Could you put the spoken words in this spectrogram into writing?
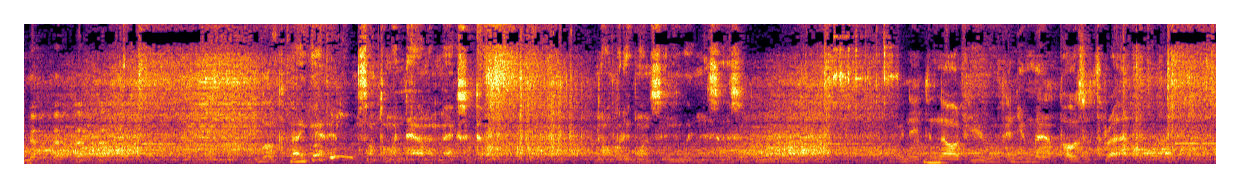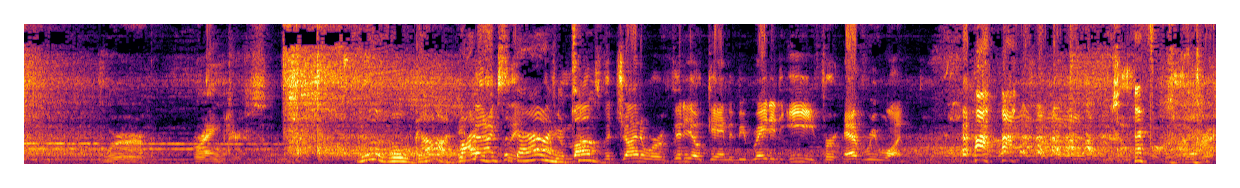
Look, I get it. Something went down in Mexico. Nobody wants any witnesses. We need to know if you and your men pose a threat. We're rangers. Oh, oh god. Why did you put that out on if your your mom's tongue? vagina were a video game, it'd be rated E for everyone. Isn't posing a threat?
